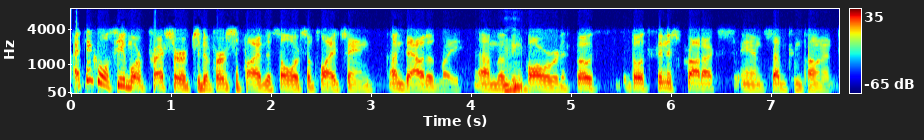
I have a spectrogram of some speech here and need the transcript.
I think we'll see more pressure to diversify the solar supply chain, undoubtedly, uh, moving mm-hmm. forward, both both finished products and subcomponents.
